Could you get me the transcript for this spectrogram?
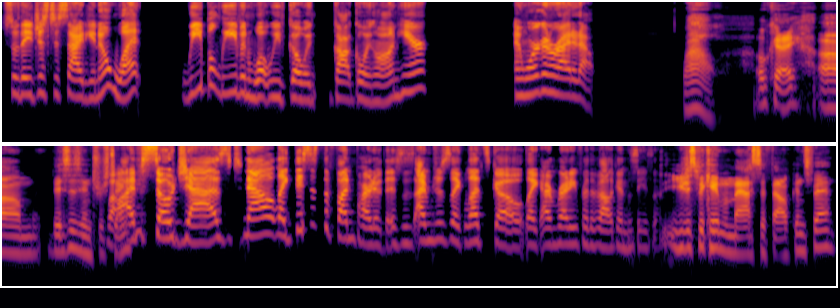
So they just decide, you know what? We believe in what we've going got going on here. And we're gonna ride it out. Wow. Okay. Um, this is interesting. Wow, I'm so jazzed now. Like this is the fun part of this is I'm just like, let's go. Like I'm ready for the Falcons season. you just became a massive Falcons fan.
